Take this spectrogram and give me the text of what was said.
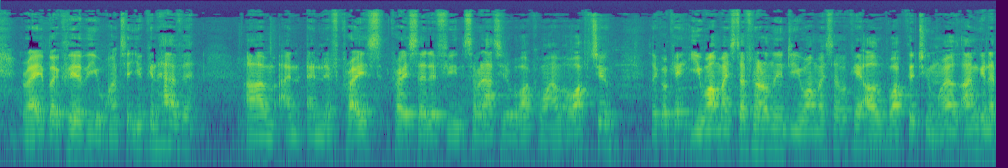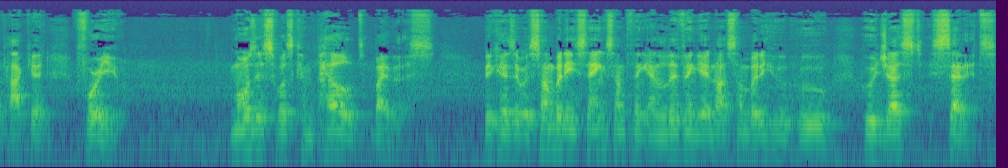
right? But clearly you want it. You can have it. Um, and, and if Christ Christ said, if you, someone asks you to walk a mile, I'll walk two. It's like, okay, you want my stuff. Not only do you want my stuff, okay, I'll walk the two miles. I'm going to pack it for you. Moses was compelled by this because it was somebody saying something and living it, not somebody who, who, who just said it,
